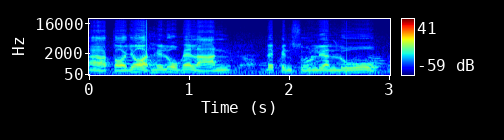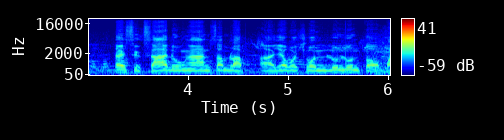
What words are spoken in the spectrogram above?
อต่อยอดให้ลูกให้หลาน ได้เป็นศูนย์เรียนรู้ ได้ศึกษาดูงานสำหรับเยาวชนรุ่นรุ่นต่อไป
